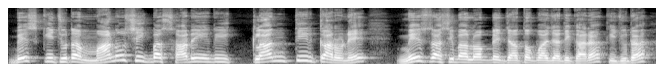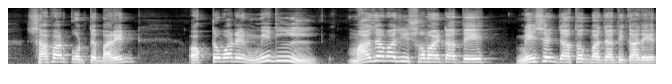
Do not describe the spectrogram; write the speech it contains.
বেশ কিছুটা মানসিক বা শারীরিক ক্লান্তির কারণে মেষ রাশি বা লগ্নের জাতক বা জাতিকারা কিছুটা সাফার করতে পারেন। অক্টোবরের মিডল মাঝামাঝি সময়টাতে মেষের জাতক বা জাতিকাদের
